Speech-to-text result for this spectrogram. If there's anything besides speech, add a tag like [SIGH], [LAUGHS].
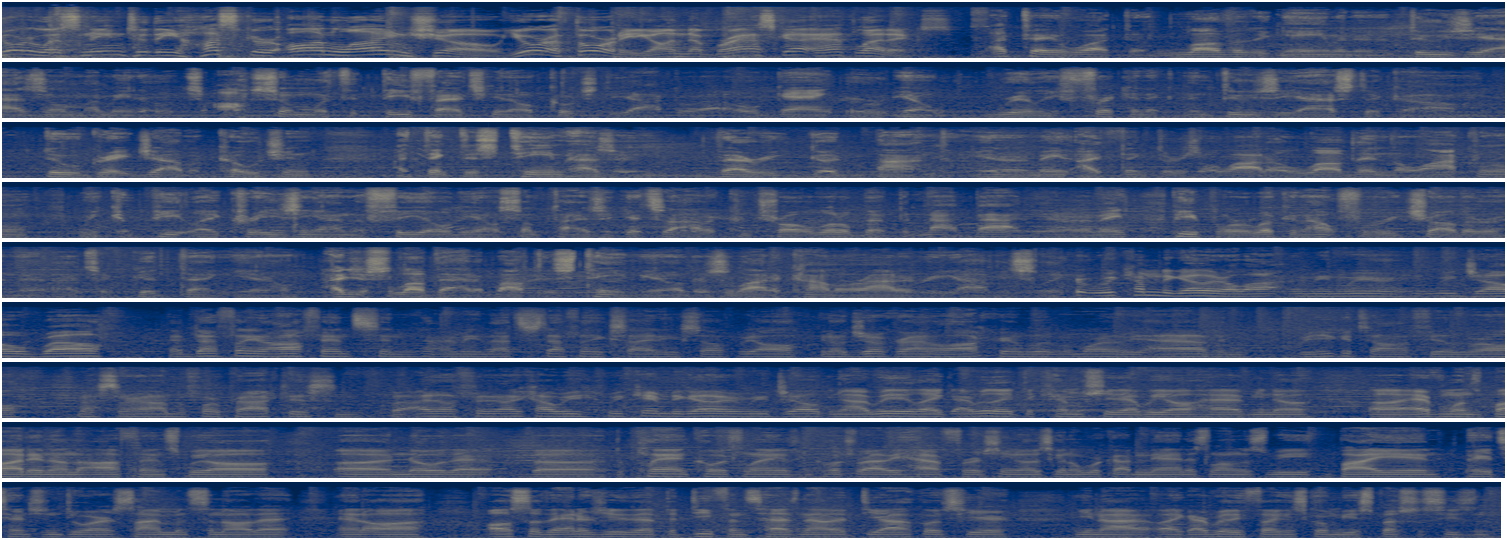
You're listening to the Husker Online Show, your authority on Nebraska athletics. I tell you what, the love of the game and the enthusiasm. I mean, it's awesome with the defense. You know, Coach Diaco, that whole gang, are you know really freaking enthusiastic. Um, do a great job of coaching. I think this team has a very good bond. You know what I mean? I think there's a lot of love in the locker room. We compete like crazy on the field. You know, sometimes it gets out of control a little bit, but not bad. You know what I mean? People are looking out for each other, and that's a good thing. You know, I just love that about this team. You know, there's a lot of camaraderie, obviously. We come together a lot. I mean, we we gel well and definitely an offense, and I mean that's definitely exciting. So we all you know joke around the locker room a little bit more than we have, and I mean, you could tell on the field we're all messing around before practice. And but I definitely like how we, we came together and we gelled. You know, I really like I really like the chemistry that we all have. You know, uh, everyone's bought in on the offense. We all uh, know that the the plan Coach Langs and Coach Riley have for us, you know, is going to work out in the end as long as we buy in, pay attention, do our assignments and all that, and uh, also the energy that the defense has now that Diaco's here. You know, I, like I really feel like it's going to be a special season.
